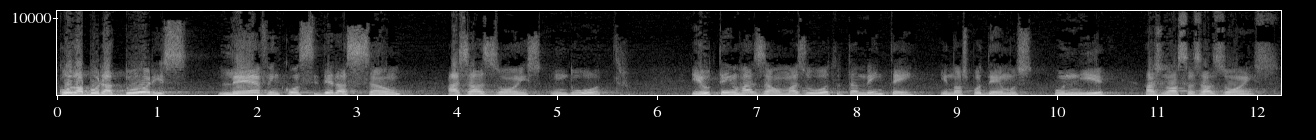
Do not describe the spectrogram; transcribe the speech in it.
Colaboradores levam em consideração as razões um do outro. Eu tenho razão, mas o outro também tem, e nós podemos unir as nossas razões.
